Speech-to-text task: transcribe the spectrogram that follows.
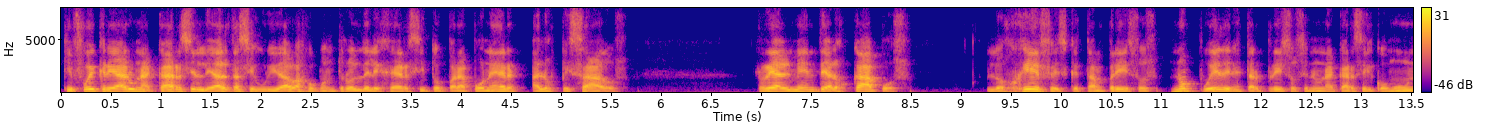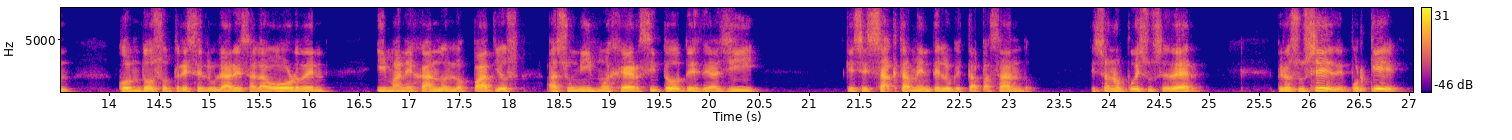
que fue crear una cárcel de alta seguridad bajo control del ejército para poner a los pesados, realmente a los capos, los jefes que están presos, no pueden estar presos en una cárcel común con dos o tres celulares a la orden y manejando en los patios a su mismo ejército desde allí, que es exactamente lo que está pasando. Eso no puede suceder. Pero sucede, ¿por qué?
